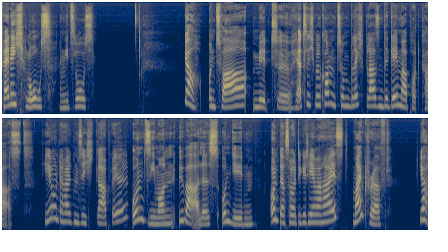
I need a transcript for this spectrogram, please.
Fertig, los. Dann geht's los. Ja, und zwar mit äh, herzlich willkommen zum Blechblasende Gamer Podcast. Hier unterhalten sich Gabriel Und Simon über alles und jeden. und das heutige Thema heißt Minecraft. Ja.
